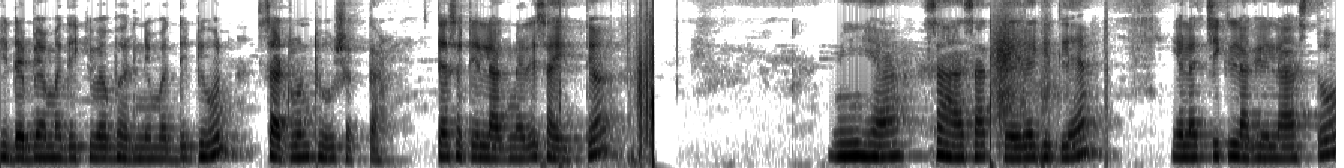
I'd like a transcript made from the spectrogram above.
हे डब्यामध्ये किंवा भरणीमध्ये ठेवून साठवून ठेवू शकता. त्यासाठी लागणारे साहित्य मी ह्या सहा सात कैऱ्या घेतल्या. याला चिक लागलेला असतो.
